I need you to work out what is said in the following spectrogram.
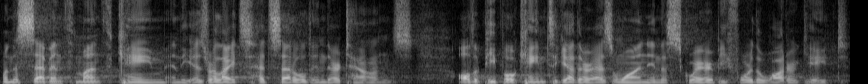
When the seventh month came and the Israelites had settled in their towns, all the people came together as one in the square before the water gate.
